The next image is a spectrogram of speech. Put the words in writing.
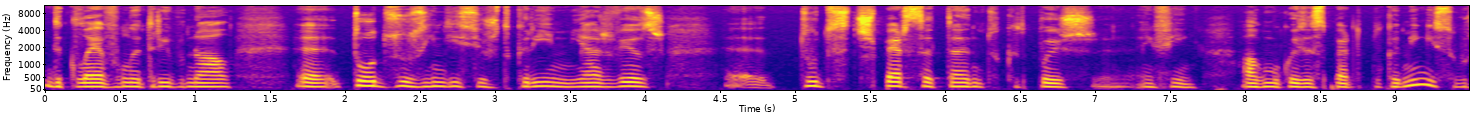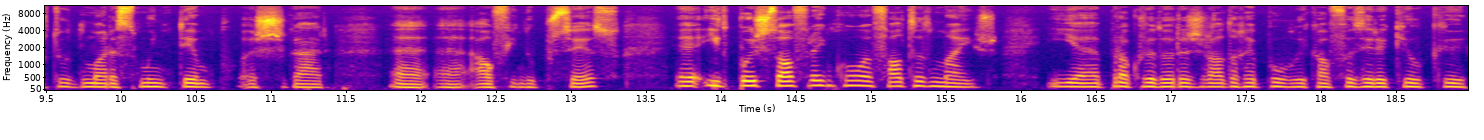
de que levam a tribunal uh, todos os indícios de crime e às vezes uh, tudo se dispersa tanto que depois, uh, enfim, alguma coisa se perde pelo caminho e, sobretudo, demora-se muito tempo a chegar ao fim do processo e depois sofrem com a falta de meios. E a Procuradora-Geral da República, ao fazer aquilo que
